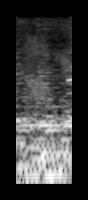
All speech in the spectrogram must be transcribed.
Bye.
